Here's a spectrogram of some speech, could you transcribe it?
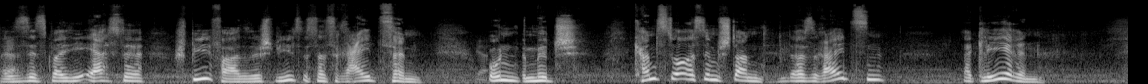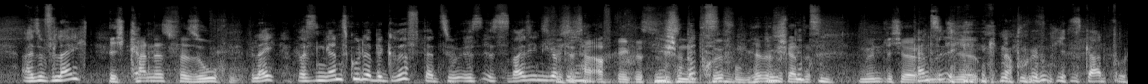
Also das ist jetzt quasi die erste Spielphase des Spiels, ist das Reizen. Und Mitch, kannst du aus dem Stand das Reizen erklären? Also vielleicht, Ich kann es versuchen. vielleicht, was ein ganz guter Begriff dazu ist, ist, weiß ich nicht, ob Ich du bin total aufgeregt. Das ist so eine. Prüfung. Ich Die das ganze Spitzen. mündliche. Kannst du, mündliche genau, mündliche Skatprüfung.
